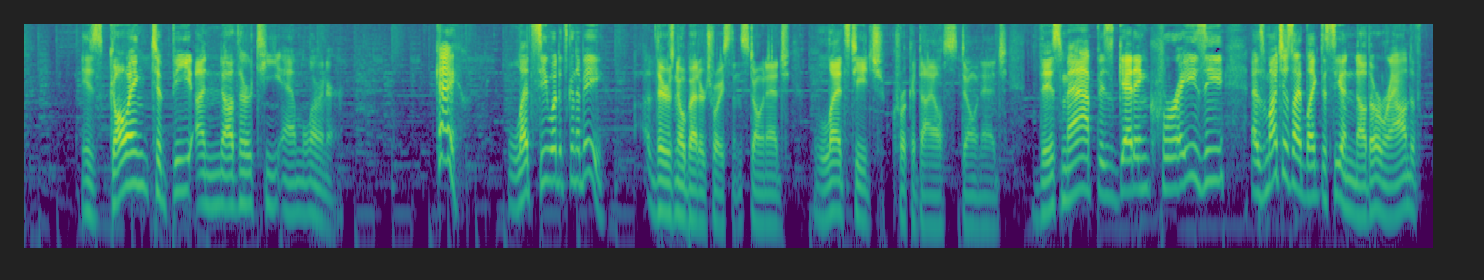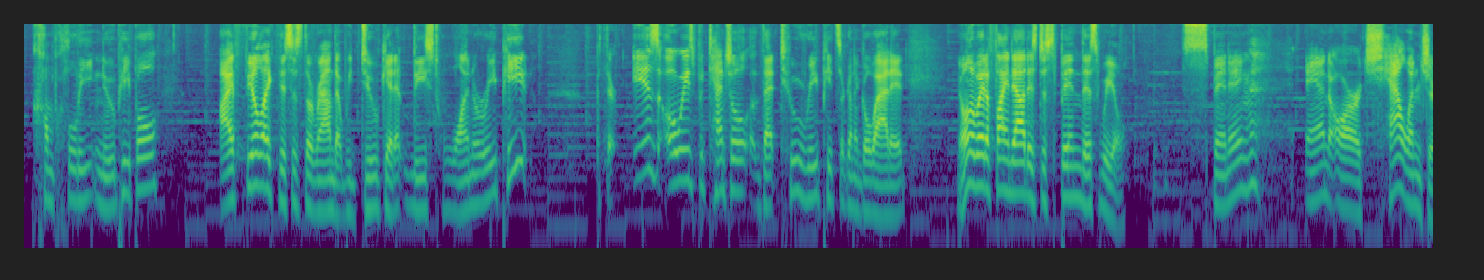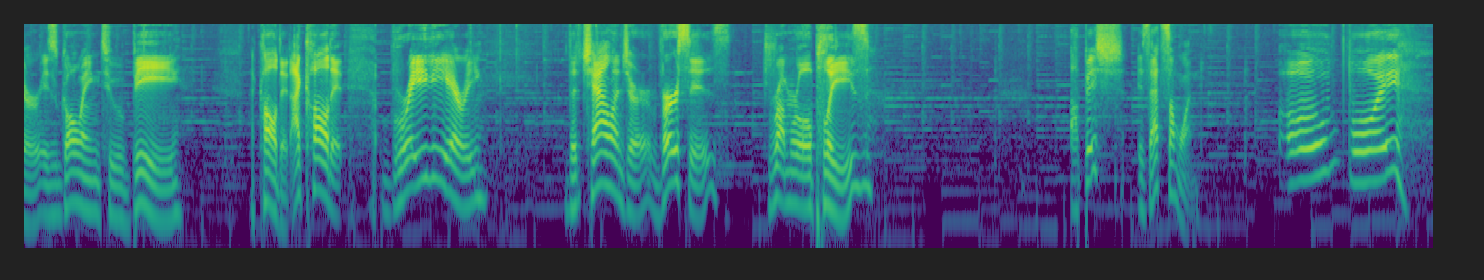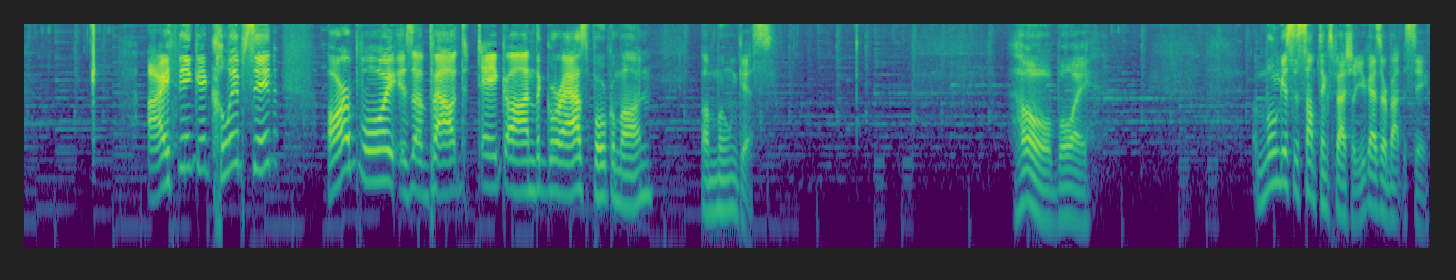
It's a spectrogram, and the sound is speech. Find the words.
is going to be another TM learner. Okay, let's see what it's going to be. There's no better choice than Stone Edge. Let's teach Krookodile Stone Edge. This map is getting crazy. As much as I'd like to see another round of complete new people, I feel like this is the round that we do get at least one repeat. But there is always potential that two repeats are going to go at it. The only way to find out is to spin this wheel. Spinning. And our challenger is going to be... I called it. I called it. Braviary the challenger versus, drumroll please, Uppish? Is that someone? Oh boy. I think Eclipse it. Our boy is about to take on the grass Pokemon, Amoonguss. Oh boy. Amoonguss is something special. You guys are about to see.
